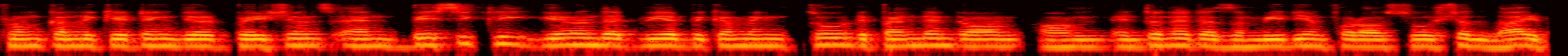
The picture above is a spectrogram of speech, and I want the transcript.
from communicating their patients. And basically, given that we are becoming so dependent on, on internet as a medium for our social life,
